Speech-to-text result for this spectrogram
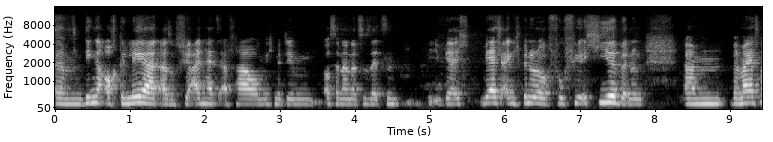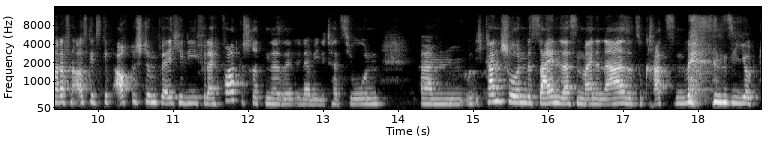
ähm, Dinge auch gelehrt, also für Einheitserfahrung, mich mit dem auseinanderzusetzen, wie, wer, ich, wer ich eigentlich bin oder wofür ich hier bin. Und ähm, wenn man jetzt mal davon ausgeht, es gibt auch bestimmt welche, die vielleicht fortgeschrittener sind in der Meditation. Ähm, und ich kann schon das sein lassen, meine Nase zu kratzen, wenn sie juckt.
